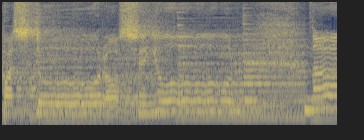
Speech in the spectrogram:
pastor, ó Senhor, faltará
